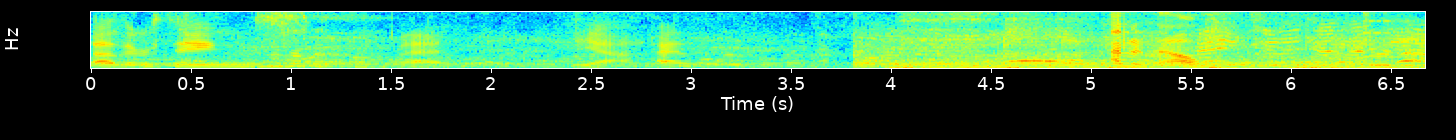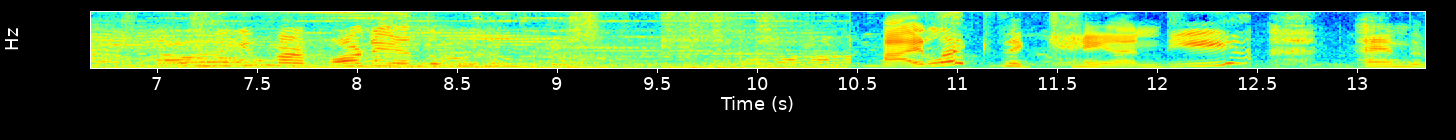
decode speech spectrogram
other things. But yeah, I, I don't know. I'm looking for a party and the balloons. I like the candy and the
